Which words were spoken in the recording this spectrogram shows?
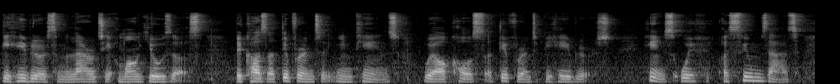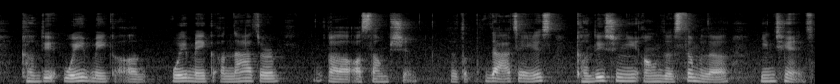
behavior similarity among users because the different intents will cause different behaviors. Hence, we assume that we make a, we make another uh, assumption that, that is conditioning on the similar intent.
